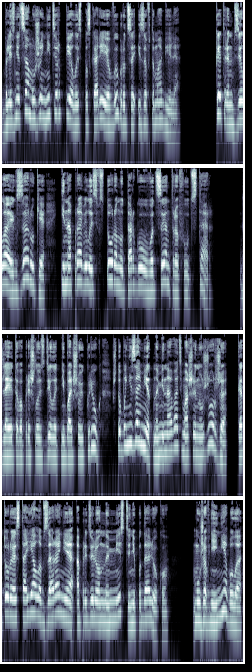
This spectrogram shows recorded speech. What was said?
Близнецам уже не терпелось поскорее выбраться из автомобиля. Кэтрин взяла их за руки и направилась в сторону торгового центра Food Star. Для этого пришлось сделать небольшой крюк, чтобы незаметно миновать машину Жоржа, которая стояла в заранее определенном месте неподалеку. Мужа в ней не было,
